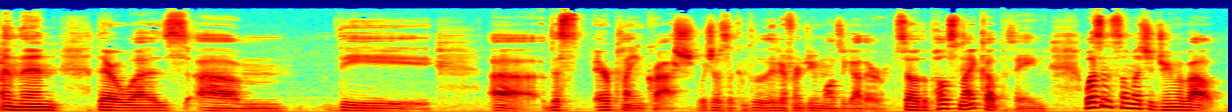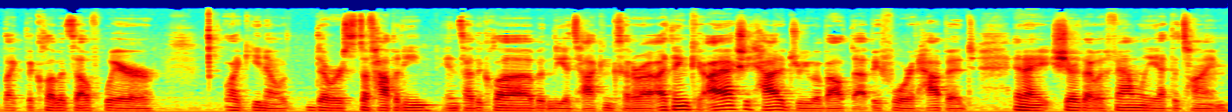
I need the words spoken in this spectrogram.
and then there was um, the uh, this airplane crash, which was a completely different dream altogether. So the Pulse nightclub thing wasn't so much a dream about like the club itself, where like you know there was stuff happening inside the club and the attack etc i think i actually had a dream about that before it happened and i shared that with family at the time.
